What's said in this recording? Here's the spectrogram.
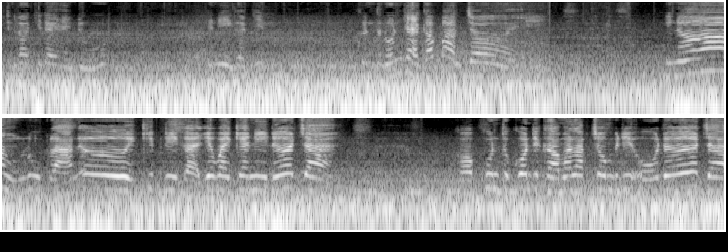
ที่เราจะได้ให้ดู ที่นี่ก็จิขึ้นถนนใหญ่กับบ้านจอยพี่น้องลูกหลานเอ้ยคลิปนี้ก็อย่าไว้แค่นี้เด้อจ้าขอบคุณทุกคนที่เข้ามารับชมวิดีโอเด้อจ้า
